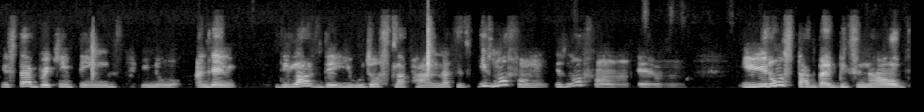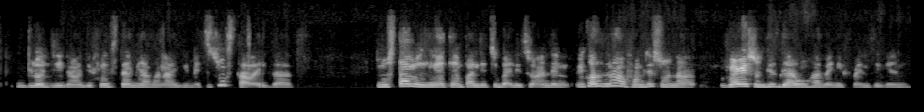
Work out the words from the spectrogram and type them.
You start breaking things. You know, and then the last day you will just slap her, and that is. It's not from. It's not from. Um, you, you don't start by beating her up bloody now the first time you have an argument. It won't start like that. You start losing your temper little by little, and then because now from this one now, very soon this guy won't have any friends again.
